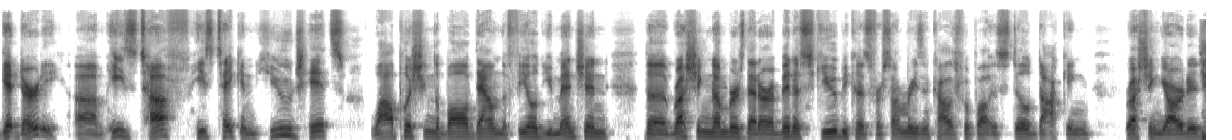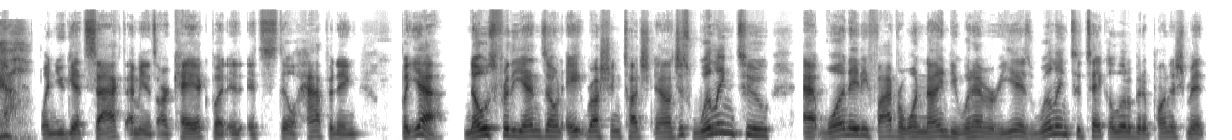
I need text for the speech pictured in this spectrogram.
get dirty. Um, he's tough. He's taken huge hits while pushing the ball down the field. You mentioned the rushing numbers that are a bit askew because for some reason college football is still docking rushing yardage yeah. when you get sacked. I mean, it's archaic, but it, it's still happening. But yeah, nose for the end zone, eight rushing touchdowns, just willing to, at 185 or 190, whatever he is, willing to take a little bit of punishment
